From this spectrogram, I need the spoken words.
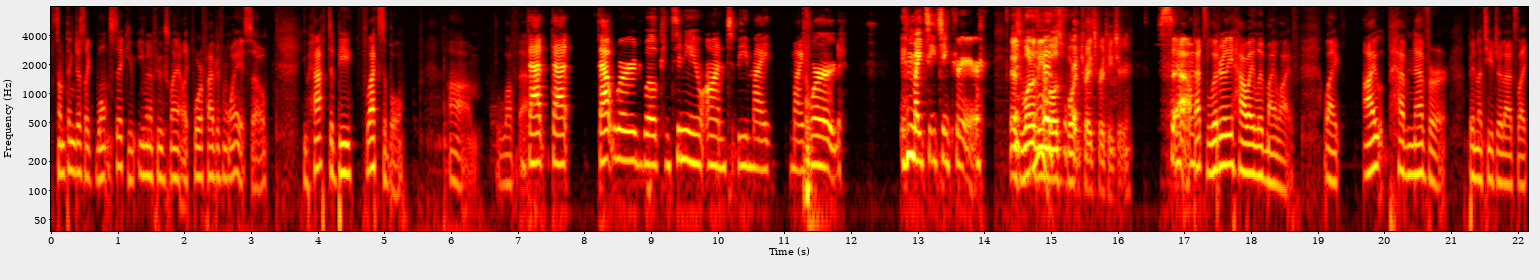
something just like won't stick, even if you explain it like four or five different ways. So you have to be flexible. Um, love that. That that that word will continue on to be my my word in my teaching career. That's one of the most important traits for a teacher. So Yeah, that's literally how I live my life. Like I have never been a teacher that's like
